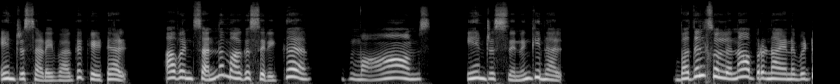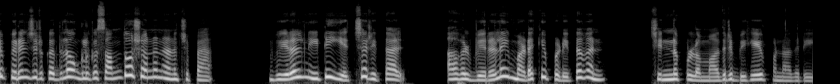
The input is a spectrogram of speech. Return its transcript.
என்று சடைவாக கேட்டாள். அவன் சன்னமாக சிரிக்க மாம்ஸ் என்று சினுங்கினாள். பதில் சொல்லனா அப்புறம் நான் என்னை விட்டு பிரிஞ்சிருக்கிறதுல உங்களுக்கு சந்தோஷம்னு நினைச்சுப்பேன். விரல் நீட்டி எச்சரித்தாள். அவள் விரலை மடக்கி பிடித்தவன் சின்ன புள்ள மாதிரி பிஹேவ் பண்ணாதடி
